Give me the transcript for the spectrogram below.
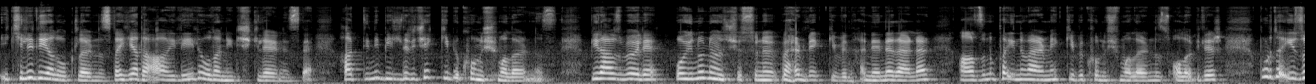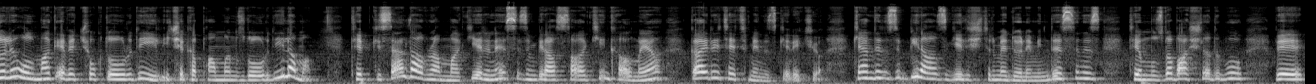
ikili diyaloglarınızda ya da aileyle olan ilişkilerinizde haddini bildirecek gibi konuşmalarınız, biraz böyle oyunun ölçüsünü vermek gibi hani ne derler ağzının payını vermek gibi konuşmalarınız olabilir. Burada izole olmak evet çok doğru değil, içe kapanmanız doğru değil ama tepkisel davranmak yerine sizin biraz sakin kalmaya gayret etmeniz gerekiyor. Kendinizi biraz geliştirme dönemindesiniz. Temmuz'da başladı bu ve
